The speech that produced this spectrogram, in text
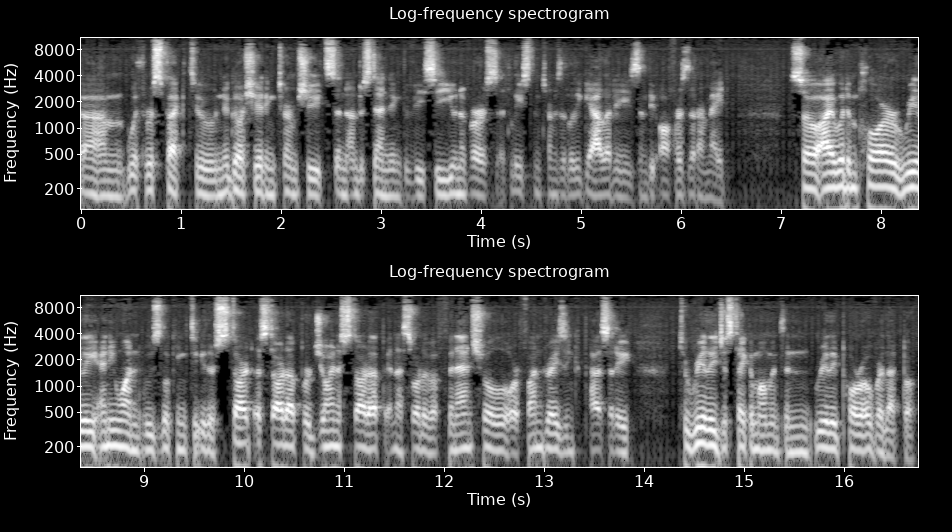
um, with respect to negotiating term sheets and understanding the VC universe, at least in terms of the legalities and the offers that are made. So I would implore really anyone who's looking to either start a startup or join a startup in a sort of a financial or fundraising capacity to really just take a moment and really pour over that book.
